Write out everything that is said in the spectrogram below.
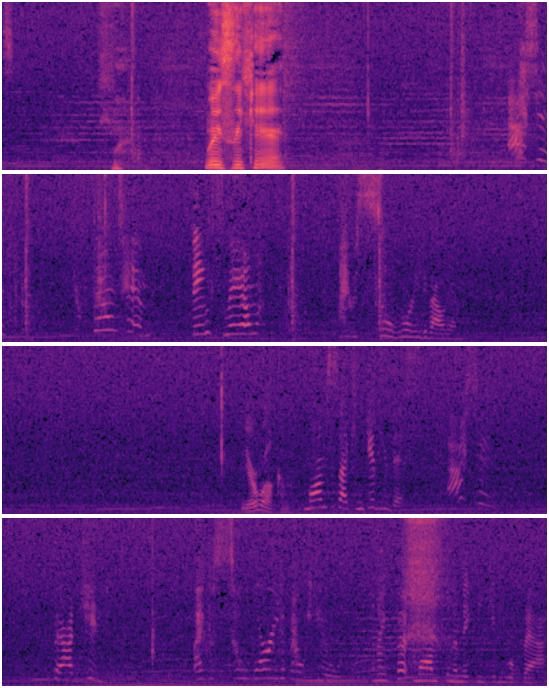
is. Where's the cat? Ashes! You found him! Thanks, ma'am. I was so worried about him. You're welcome. Mom says I can give you this. Ashes! Bad kitty. I was so worried about you. And I bet Mom's gonna make me give you a bath.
